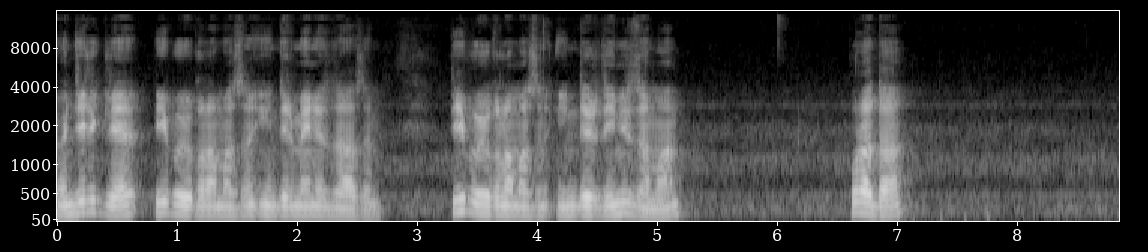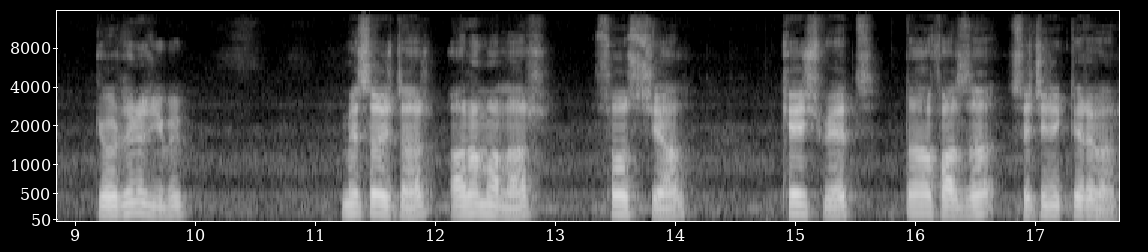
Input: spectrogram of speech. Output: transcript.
Öncelikle BIP uygulamasını indirmeniz lazım. BIP uygulamasını indirdiğiniz zaman burada gördüğünüz gibi mesajlar, aramalar, sosyal, keşfet daha fazla seçenekleri var.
